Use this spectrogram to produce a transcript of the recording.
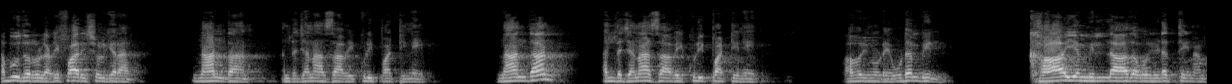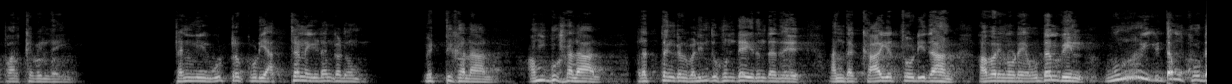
அபூதருள் அலிஃபாரி அபூதருல் சொல்கிறார் நான் தான் அந்த ஜனாசாவை குளிப்பாட்டினேன். நான் தான் அந்த ஜனாசாவை குளிப்பாட்டினேன். அவரினுடைய உடம்பில் காயம் இல்லாத ஒரு இடத்தை நான் பார்க்கவில்லை. தண்ணீர் ஊற்றக்கூடிய அத்தனை இடங்களும் வெட்டுகளால் அம்புகளால் ரத்தங்கள் வலிந்து கொண்டே இருந்தது. அந்த காயத்தோடிதான் அவரினுடைய உடம்பில் ஒரு இடம் கூட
